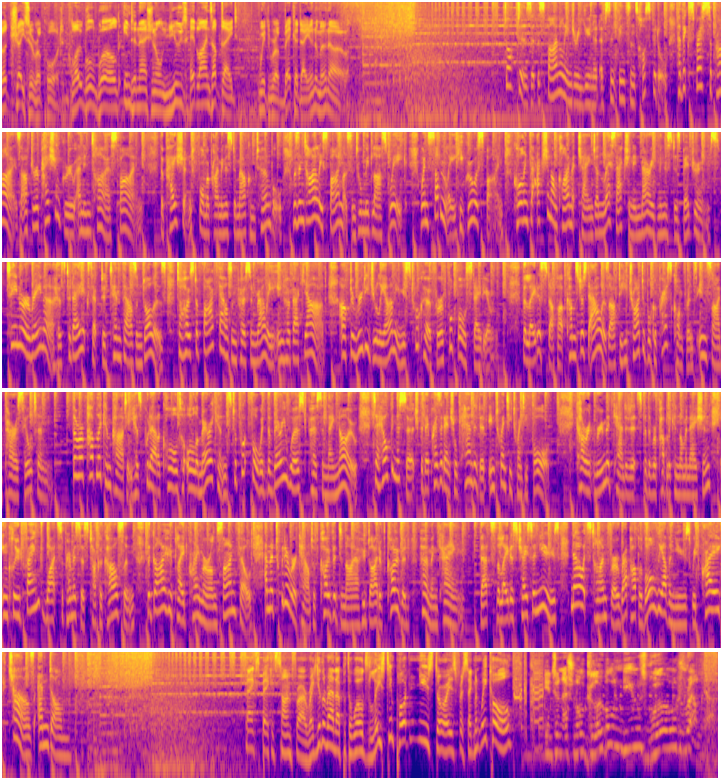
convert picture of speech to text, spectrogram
The Chaser Report Global World International News Headlines Update with Rebecca De Unamuno. Doctors at the spinal injury unit of St Vincent's Hospital have expressed surprise after a patient grew an entire spine. The patient, former Prime Minister Malcolm Turnbull, was entirely spineless until mid last week, when suddenly he grew a spine, calling for action on climate change and less action in married ministers' bedrooms. Tina Arena has today accepted $10,000 to host a 5,000 person rally in her backyard after Rudy Giuliani mistook her for a football stadium. The latest stuff up comes just hours after he tried to book a press conference inside Paris Hilton. The Republican Party has put out a call to all Americans to put forward the very worst person they know to help in the search for their presidential candidate in 2024. Current rumoured candidates for the Republican nomination include famed white supremacist Tucker Carlson, the guy who played Kramer on Seinfeld, and the Twitter account of COVID denier who died of COVID, Herman Cain. That's the latest Chaser news. Now it's time for a wrap up of all the other news with Craig, Charles, and Dom. Thanks, Beck. It's time for our regular roundup of the world's least important news stories for a segment we call International Global News World Roundup.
